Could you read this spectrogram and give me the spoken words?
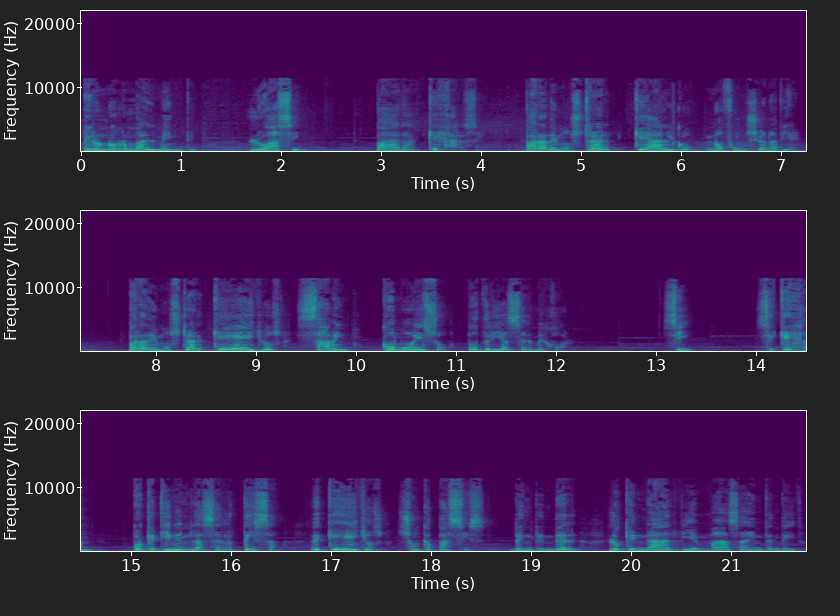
Pero normalmente lo hacen para quejarse, para demostrar que algo no funciona bien, para demostrar que ellos saben cómo eso podría ser mejor. Sí, se quejan porque tienen la certeza de que ellos son capaces de entender lo que nadie más ha entendido.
